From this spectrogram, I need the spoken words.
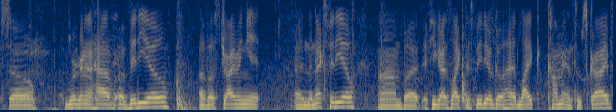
So we're gonna have a video of us driving it in the next video. Um, but if you guys like this video, go ahead, like, comment, and subscribe.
